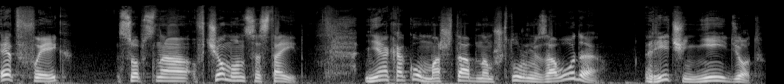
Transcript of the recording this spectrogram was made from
Это фейк. Собственно, в чем он состоит? Ни о каком масштабном штурме завода речи не идет.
